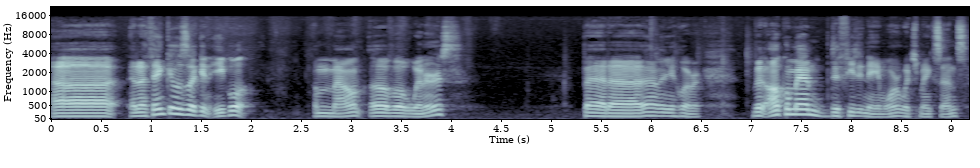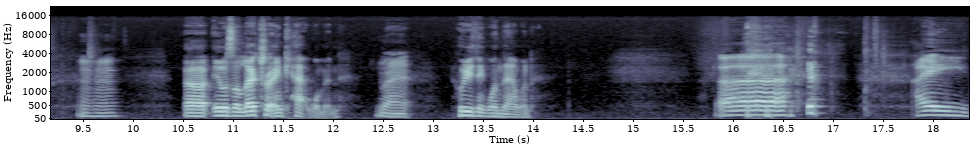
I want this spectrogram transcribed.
Uh, and I think it was like an equal amount of uh, winners. But uh, I mean, whoever. But Aquaman defeated Namor, which makes sense. Mm-hmm. Uh, it was Elektra and Catwoman. Right. Who do you think won that one? Uh, I,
